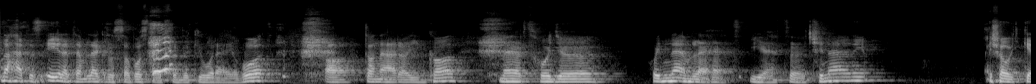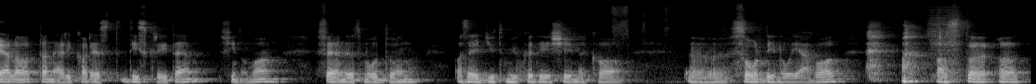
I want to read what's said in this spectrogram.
Na hát ez életem legrosszabb osztályfőnöki órája volt a tanárainkkal, mert hogy, hogy nem lehet ilyet csinálni, és ahogy kell a tanári kar ezt diszkréten, finoman, felnőtt módon az együttműködésének a ö, szordinójával azt a, a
